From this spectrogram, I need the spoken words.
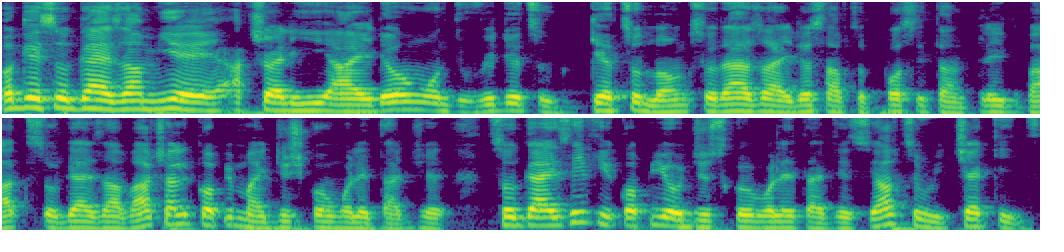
okay so guys i'm here. Actually i don't want the video to get too long so that's why i just have to pause it and play it back. So guys i've actually copied my Dogecoin wallet address. So guys if you copy your Dogecoin wallet address you have to recheck it.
